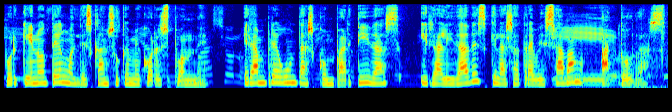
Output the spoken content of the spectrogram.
¿Por qué no tengo el descanso que me corresponde? Eran preguntas compartidas y realidades que las atravesaban a todas.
